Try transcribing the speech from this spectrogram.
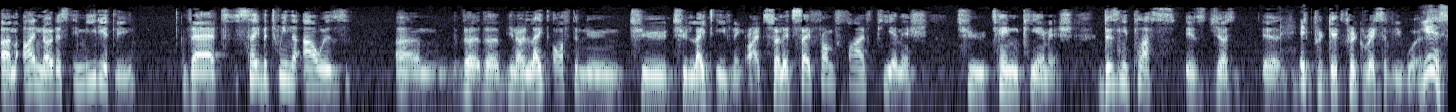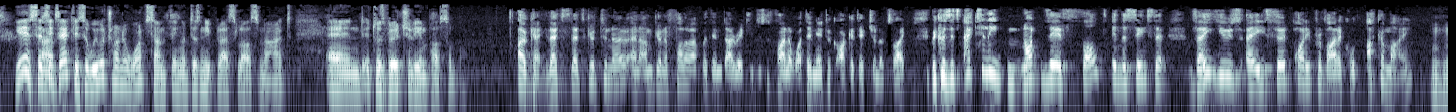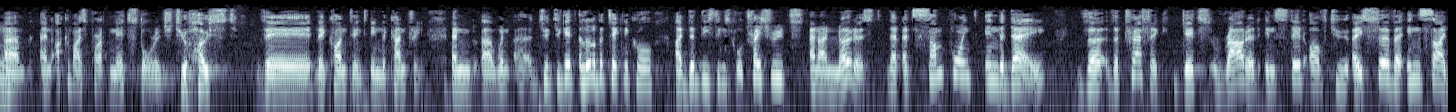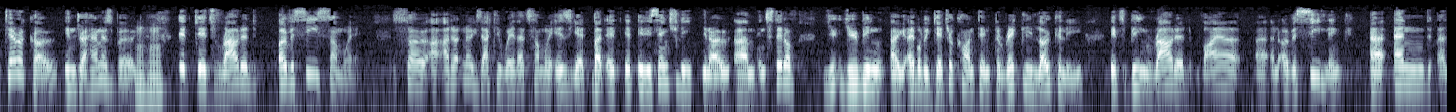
um, I noticed immediately that, say, between the hours, um, the the you know late afternoon to to late evening, right? So let's say from 5 p.m. ish to 10 p.m. ish, Disney Plus is just uh, it gets progressively worse. Yes, yes, that's um, exactly. So we were trying to watch something on Disney Plus last night, and it was virtually impossible. Okay, that's that's good to know, and I'm going to follow up with them directly just to find out what their network architecture looks like, because it's actually not their fault in the sense that they use a third-party provider called Akamai, mm-hmm. um, and Akamai's product NetStorage to host their their content in the country. And uh, when uh, to to get a little bit technical, I did these things called trace routes, and I noticed that at some point in the day the, the traffic gets routed instead of to a server inside Teraco in Johannesburg, mm-hmm. it gets routed overseas somewhere. So I, I, don't know exactly where that somewhere is yet, but it, it, it essentially, you know, um, instead of you, you being uh, able to get your content directly locally, it's being routed via uh, an overseas link, uh, and uh,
